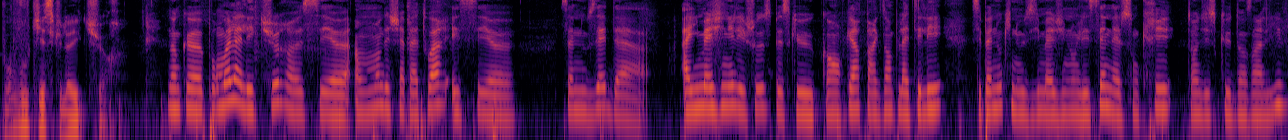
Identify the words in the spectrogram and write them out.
pour vous, qu'est-ce que la lecture? Donc, pour moi, la lecture, c'est un moment d'échappatoire et c'est ça nous aide à, à imaginer les choses parce que quand on regarde par exemple la télé, c'est pas nous qui nous imaginons les scènes, elles sont créées, tandis que dans un livre,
